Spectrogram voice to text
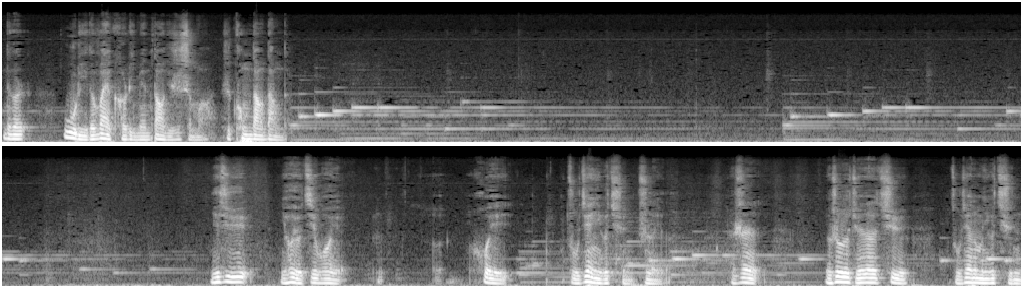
那个物理的外壳里面到底是什么，是空荡荡的。也许以后有机会会。组建一个群之类的，可是有时候就觉得去组建那么一个群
